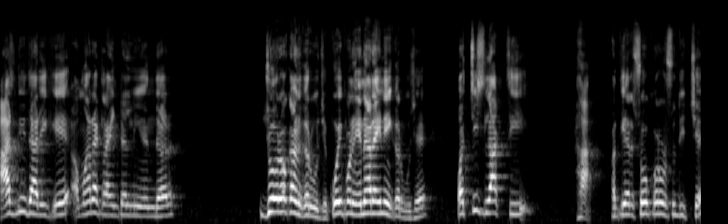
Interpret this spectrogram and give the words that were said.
આજની તારીખે અમારા ક્લાયન્ટલની અંદર જો રોકાણ કરવું છે, કોઈ પણ એનઆરઆઈ નહીં કરવું છે, પચીસ લાખથી હા, અત્યારે સો કરોડ સુધી જ છે.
